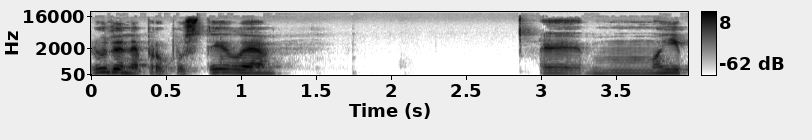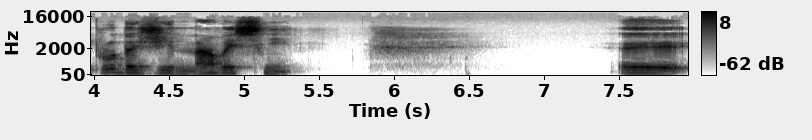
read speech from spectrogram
люди не пропустили е, мої продажі навесні. Е,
